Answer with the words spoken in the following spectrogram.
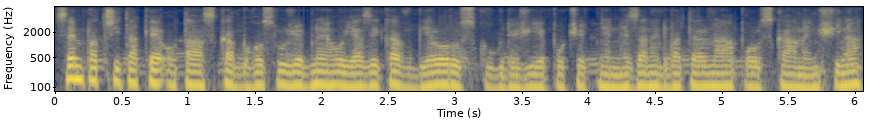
Sem patří také otázka bohoslužebného jazyka v Bělorusku, kde žije početně nezanedbatelná polská menšina,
